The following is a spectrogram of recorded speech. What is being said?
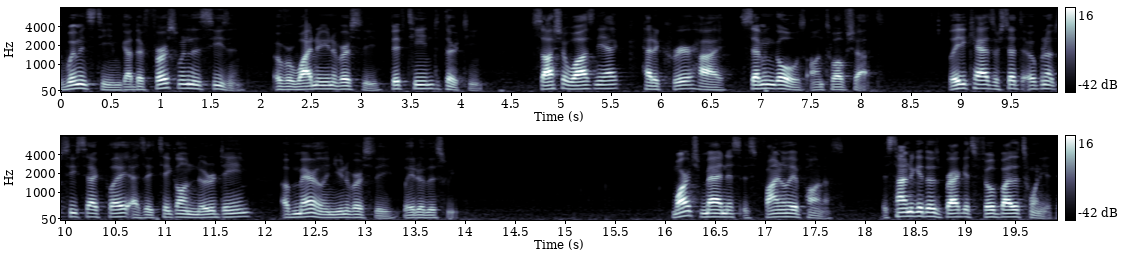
the women's team got their first win of the season over Widener University 15 to 13. Sasha Wozniak had a career high 7 goals on 12 shots. Lady Cavs are set to open up CSAC play as they take on Notre Dame of Maryland University later this week. March Madness is finally upon us. It's time to get those brackets filled by the 20th.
